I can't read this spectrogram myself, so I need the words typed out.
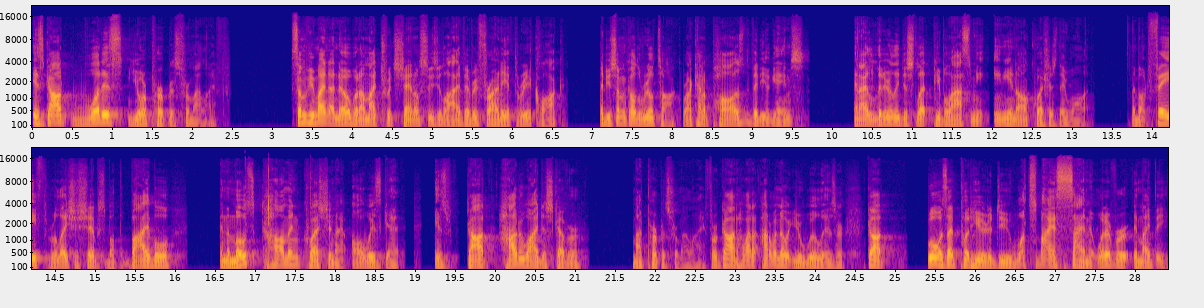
is God, what is your purpose for my life? Some of you might not know, but on my Twitch channel, Susie Live, every Friday at 3 o'clock, I do something called Real Talk, where I kind of pause the video games and I literally just let people ask me any and all questions they want about faith, relationships, about the Bible. And the most common question I always get is God, how do I discover my purpose for my life? Or God, how do, how do I know what your will is? Or God, what was I put here to do? What's my assignment? Whatever it might be.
